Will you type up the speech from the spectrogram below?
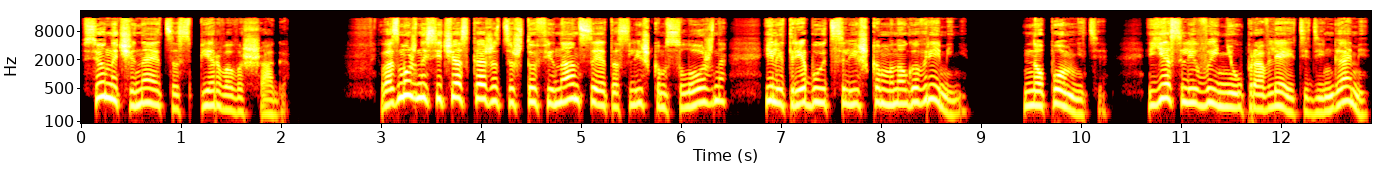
Все начинается с первого шага. Возможно, сейчас кажется, что финансы — это слишком сложно или требует слишком много времени. Но помните, если вы не управляете деньгами,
